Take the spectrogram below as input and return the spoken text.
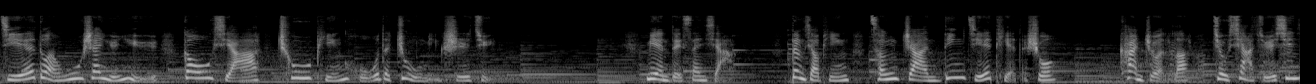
截断巫山云雨，高峡出平湖”的著名诗句。面对三峡，邓小平曾斩钉截铁地说：“看准了就下决心，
